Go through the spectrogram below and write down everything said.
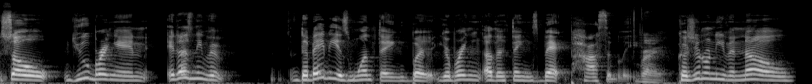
So you bring in. It doesn't even. The baby is one thing, but you're bringing other things back possibly Right. because you don't even know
